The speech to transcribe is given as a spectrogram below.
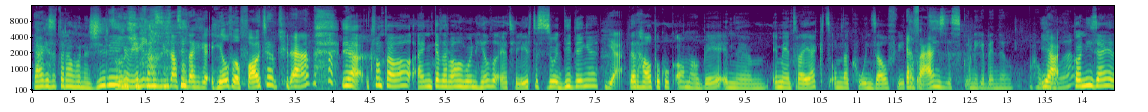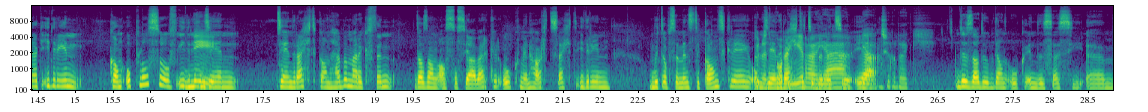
Ja, je zit er dan voor een jury. Voor je een weet jury het alsof dat je heel veel fouten hebt gedaan. Ja, ik vond dat wel. En ik heb daar wel gewoon heel veel uit geleerd. Dus zo die dingen, Ja. daar help ik ook allemaal bij in, ehm, in mijn traject. Omdat ik gewoon zelf weet... Ervaringsdeskundige ben je gewoon, Ja, hè? ik kan niet zeggen dat ik iedereen kan oplossen of iedereen Nee. zijn, zijn recht kan hebben. Maar ik vind dat is dan als sociaal werker ook mijn hart zegt. Iedereen moet op zijn minst de kans krijgen om zijn rechten te benutten. Ja, Ja. ja tuurlijk. Dus dat doe ik dan ook in de sessie. Ehm,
